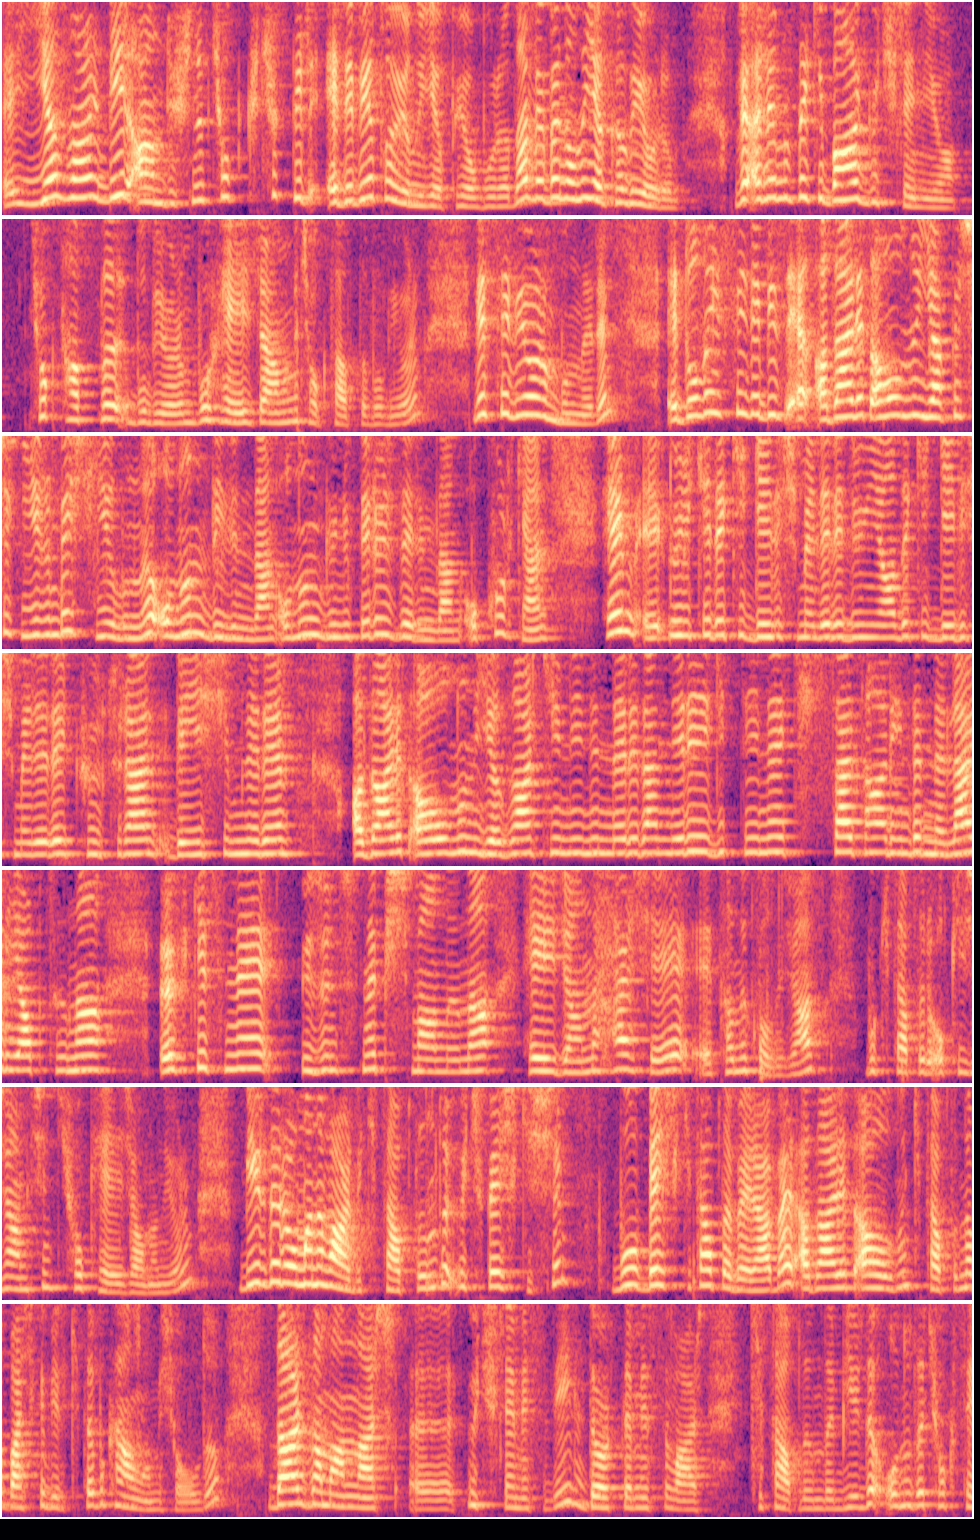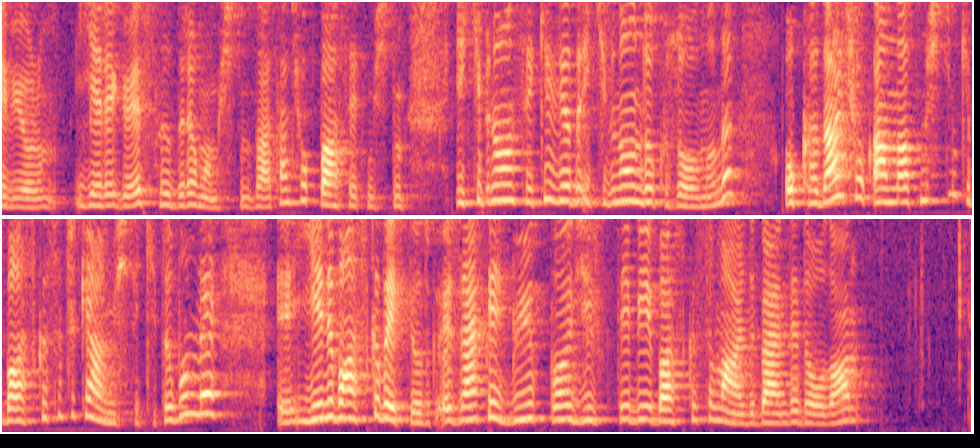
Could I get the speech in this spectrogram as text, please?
yazar bir an düşünüp çok küçük bir edebiyat oyunu yapıyor burada ve ben onu yakalıyorum. Ve aramızdaki bağ güçleniyor. Çok tatlı buluyorum. Bu heyecanımı çok tatlı buluyorum. Ve seviyorum bunları. E, dolayısıyla biz e, Adalet Ağoğlu'nun yaklaşık 25 yılını onun dilinden, onun günlükleri üzerinden okurken hem e, ülkedeki gelişmelere, dünyadaki gelişmelere, kültürel değişimlere, Adalet Ağoğlu'nun yazar kimliğinin nereden nereye gittiğine, kişisel tarihinde neler yaptığına, öfkesine, üzüntüsüne, pişmanlığına, heyecanına her şeye e, tanık olacağız. Bu kitapları okuyacağım için çok heyecanlanıyorum. Bir de romanı vardı kitaplığında 3-5 kişi. Bu 5 kitapla beraber Adalet Ağoğlu'nun kitaplığında başka bir kitabı kalmamış oldu. Dar Zamanlar e, üçlemesi değil dörtlemesi var kitaplığında bir de onu da çok seviyorum. Yere göğe sığdıramamıştım zaten çok bahsetmiştim. 2018 ya da 2019 olmalı. O kadar çok anlatmıştım ki baskısı tükenmişti kitabın ve e, yeni baskı bekliyorduk. Özellikle büyük boy ciltli bir baskısı vardı bende de olan.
